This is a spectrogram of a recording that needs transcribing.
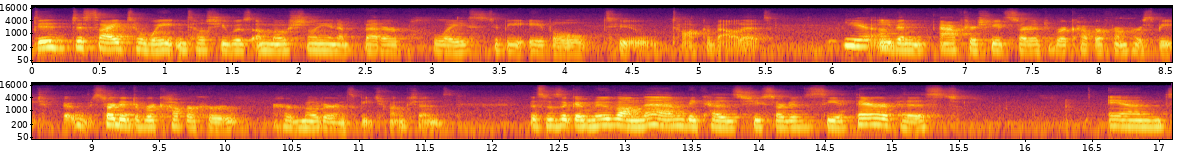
did decide to wait until she was emotionally in a better place to be able to talk about it. Yeah. Even after she had started to recover from her speech, started to recover her, her motor and speech functions. This was a good move on them because she started to see a therapist and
